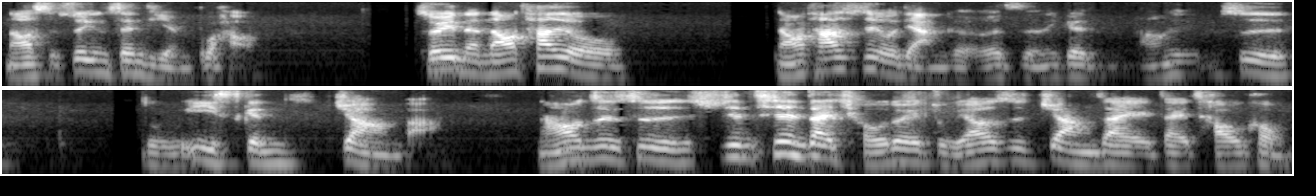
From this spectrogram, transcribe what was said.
然后是最近身体很不好。所以呢，然后他有，然后他是有两个儿子，那个好像是鲁伊斯跟 John 吧，然后这是现现在球队主要是 John 在在操控，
